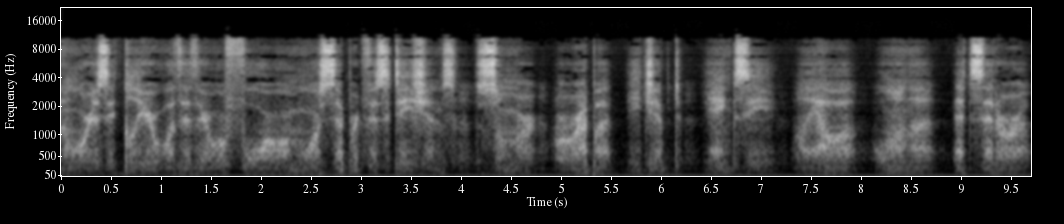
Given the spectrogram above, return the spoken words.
Nor is it clear whether there were four or more separate visitations, Sumer, Harappa, Egypt, Yangtze, Liaoa, etc.,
